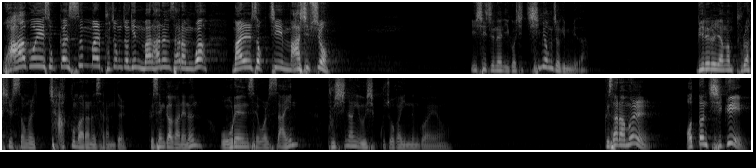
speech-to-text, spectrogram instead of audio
과거에 속한 쓴 말, 부정적인 말 하는 사람과 말 섞지 마십시오. 이 시즌엔 이것이 치명적입니다. 미래를 향한 불확실성을 자꾸 말하는 사람들, 그 생각 안에는 오랜 세월 쌓인 불신앙의 의식 구조가 있는 거예요. 그 사람을 어떤 직위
